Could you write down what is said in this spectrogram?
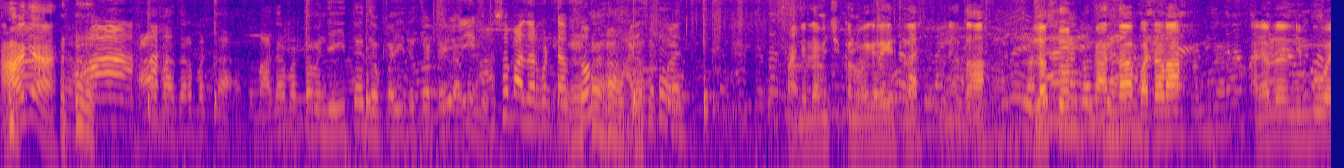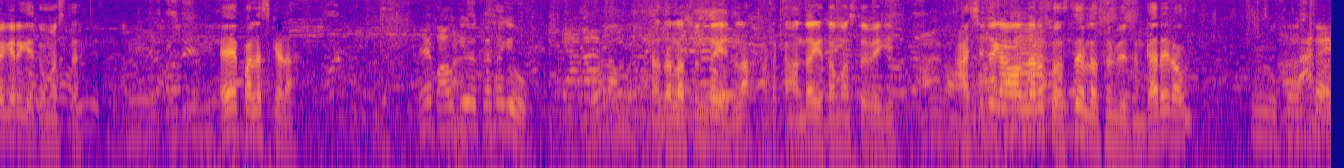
हा का? हा बाजारपट्टा. बाजारपट्टा म्हणजे इथं झोपा इथं. असा बाजारपट्टा असतो. फायनली आम्ही चिकन वगैरे घेतलाय. आणि आता लसूण कांदा बटाटा आणि आपल्याला लिंबू वगैरे घेतो मस्त. ए पलस खेळा. हे पाव घेऊ कसं घेऊ? आता लसूण तर घेतला. आता कांदा घेतो मस्त पैकी आशिषच्या गावाला जरा स्वस्त आहे लसूण बिसून. का रे राहुल? स्वस्त आहे.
